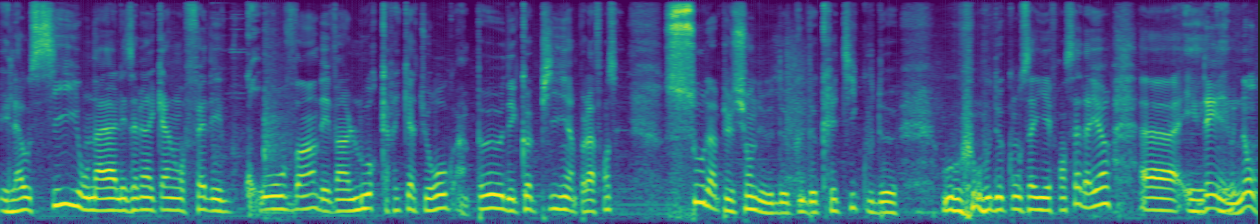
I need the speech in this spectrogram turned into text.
Et, là aussi, on a, les Américains ont fait des gros vins, des vins lourds, caricaturaux, un peu des copies, un peu la France, sous l'impulsion de, de, de critiques ou de, ou, ou de conseillers français d'ailleurs. Euh, et, Des noms,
